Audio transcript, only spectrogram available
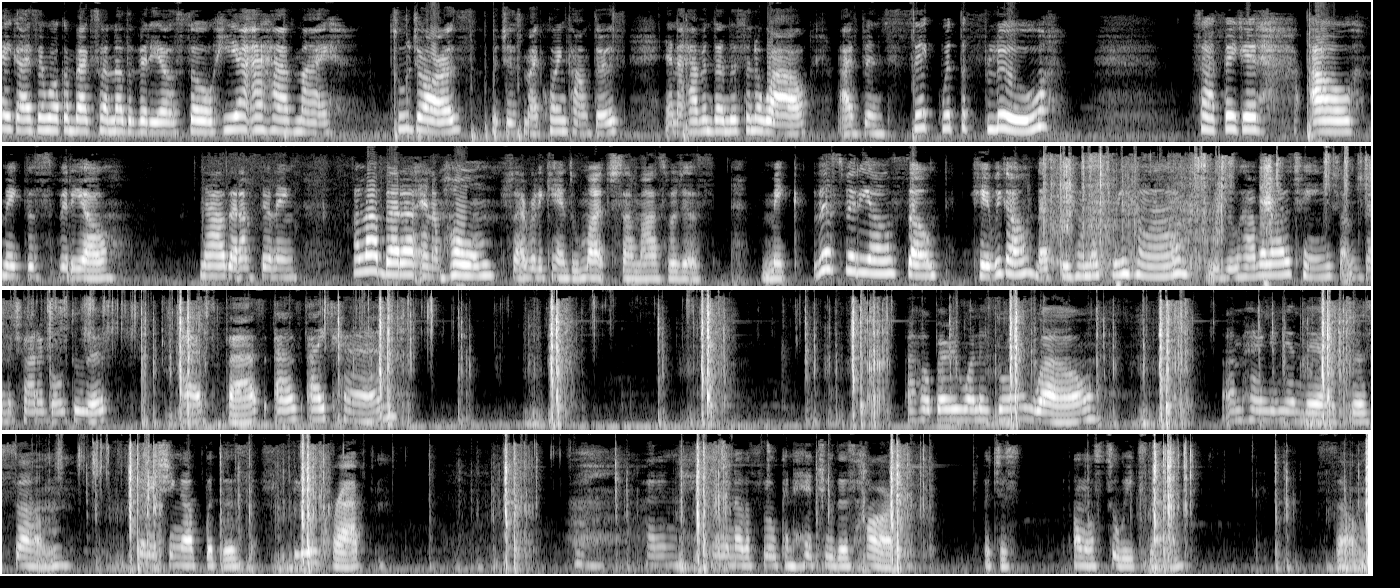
hey guys and welcome back to another video. So here i have my two jars which is my coin counters and i haven't done this in a while. I've been sick with the flu so i figured i'll make this video now that i'm feeling a lot better and i'm home so i really can't do much so i might as well just make this video. So here we go. Let's see how much we have. We do have a lot of change so i'm gonna try to go through this as fast as I can. I hope everyone is doing well. I'm hanging in there this, um, finishing up with this flu crap. I didn't even know the flu can hit you this hard, which is almost two weeks now. So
